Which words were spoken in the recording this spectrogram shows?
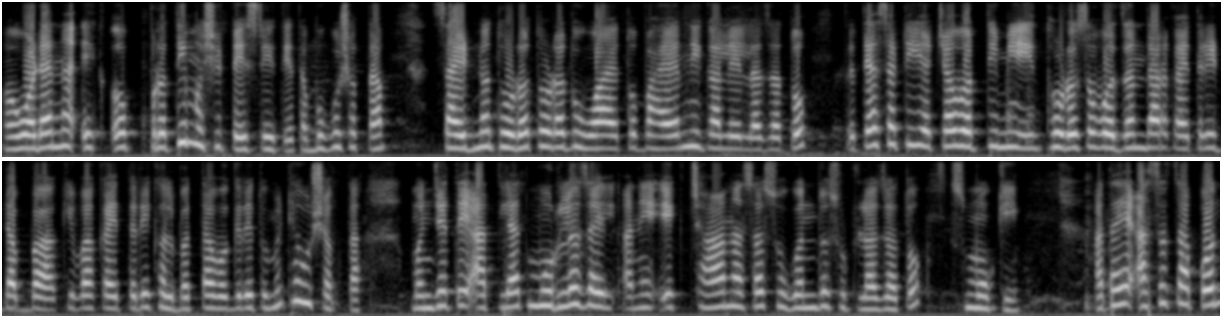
वड्यांना एक अप्रतिम अशी टेस्ट येते. आता बघू शकता साईडनं थोडं थोडा धुवा आहे तो बाहेर निघालेला जातो. तर त्यासाठी याच्यावरती मी थोडंसं वजनदार काहीतरी डब्बा किंवा काहीतरी खलबत्ता वगैरे तुम्ही ठेवू शकता. म्हणजे ते आतल्यात मुरलं जाईल आणि एक छान असा सुगंध सुटला जातो स्मोकी आता हे असंच आपण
